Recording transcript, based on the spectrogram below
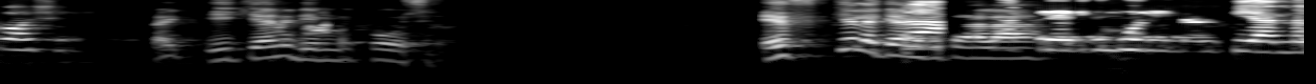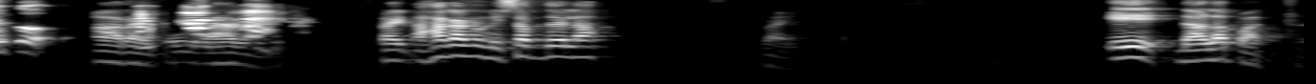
කෝෂය right? E කියන්නේ ඩිම්බ කෝෂය F කියලා කියන්නේ පුතාලා මුලින් නම් කියන්නකෝ. ආ ඔව් අහගන්න. රයිට් අහගන්න නිශ්ශබ්ද වෙලා? රයිට් A දලපත්‍ර.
